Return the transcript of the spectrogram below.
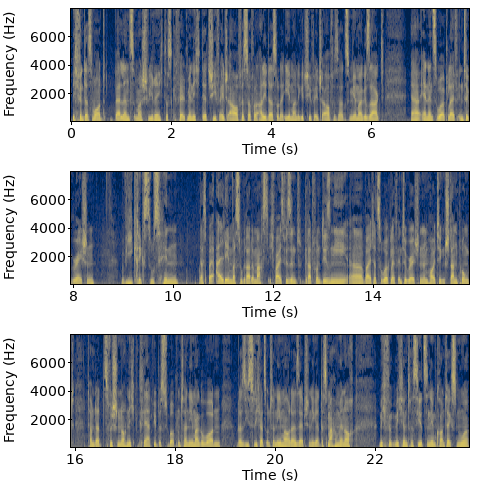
ich finde das Wort Balance immer schwierig, das gefällt mir nicht. Der Chief HR Officer von Adidas oder ehemalige Chief HR Officer hat zu mir mal gesagt, äh, er nennt es Work-Life Integration. Wie kriegst du es hin, dass bei all dem, was du gerade machst, ich weiß, wir sind gerade von Disney äh, weiter zu Work-Life Integration im heutigen Standpunkt und haben dazwischen noch nicht geklärt, wie bist du überhaupt Unternehmer geworden oder siehst du dich als Unternehmer oder Selbstständiger, das machen wir noch. Mich, mich interessiert es in dem Kontext nur,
